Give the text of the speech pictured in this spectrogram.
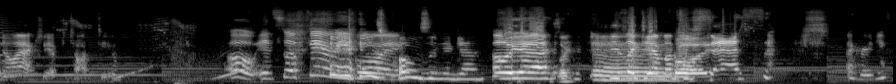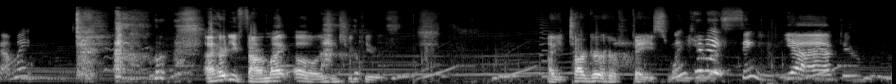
No, I actually have to talk to you. Oh, it's a fairy boy! He's posing again. Oh yeah. He's like, He's like, damn, I'm "Mm, too boy." sass. I heard you found my. I heard you found my. Oh, isn't she cute? Oh, you target her face when, when you can do I that. sing? Yeah, I have to.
